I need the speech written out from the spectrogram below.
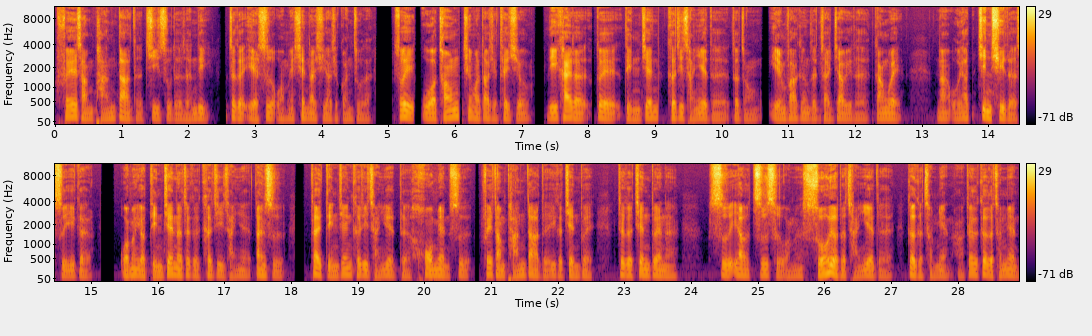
非常庞大的技术的人力，这个也是我们现在需要去关注的。所以，我从清华大学退休，离开了对顶尖科技产业的这种研发跟人才教育的岗位，那我要进去的是一个我们有顶尖的这个科技产业，但是。在顶尖科技产业的后面是非常庞大的一个舰队，这个舰队呢是要支持我们所有的产业的各个层面啊，这个各个层面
